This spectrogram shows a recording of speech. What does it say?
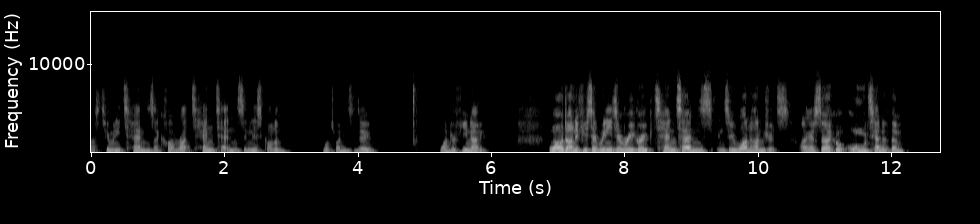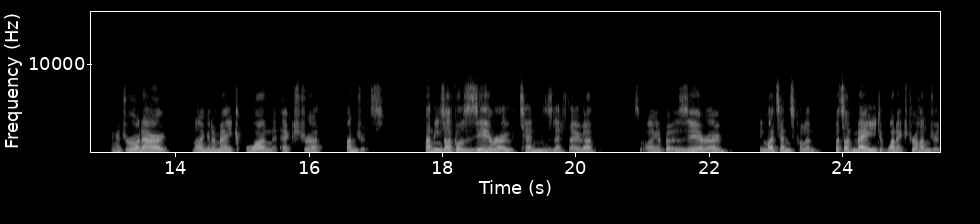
that's too many tens. I can't write ten tens in this column. What do I need to do? Wonder if you know. Well done if you said we need to regroup 10 tens into 100s. I'm going to circle all 10 of them. I'm going to draw an arrow and I'm going to make one extra hundreds. That means I've got zero tens left over. So I'm going to put a zero in my tens column, but I've made one extra hundred,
